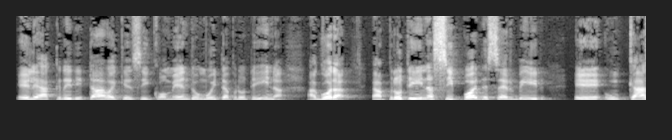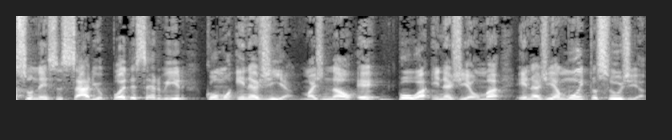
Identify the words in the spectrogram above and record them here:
ele acreditava que se comendo muita proteína. Agora, a proteína sim pode servir, eh, um caso necessário, pode servir como energia, mas não é boa energia, uma energia muito suja.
